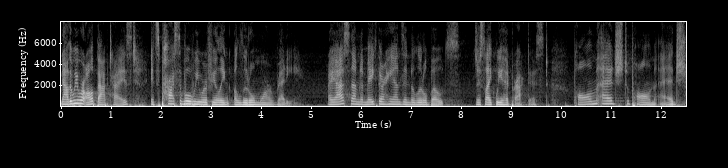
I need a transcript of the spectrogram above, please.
Now that we were all baptized, it's possible we were feeling a little more ready. I asked them to make their hands into little boats, just like we had practiced, palm edge to palm edge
